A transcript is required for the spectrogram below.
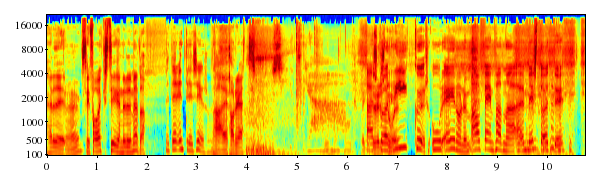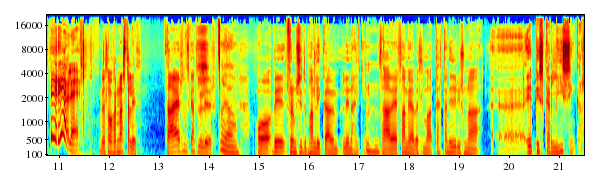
Herði, þið fá ekki stig en eru þið með þetta? Þetta er Indriði Sigursson. Það er hár rétt. Það er sko ríkur úr eirunum á þeim þarna eh, mist og öllu. Byrjafleir! Við ætlum að fara í næsta lið. Það er svolítið skemmtilega liður. Já. Og við frumsýndum hann líka um liðna helgi. Mhm. Það er þannig að við ætlum að detta niður í svona uh, episkar lýsingar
